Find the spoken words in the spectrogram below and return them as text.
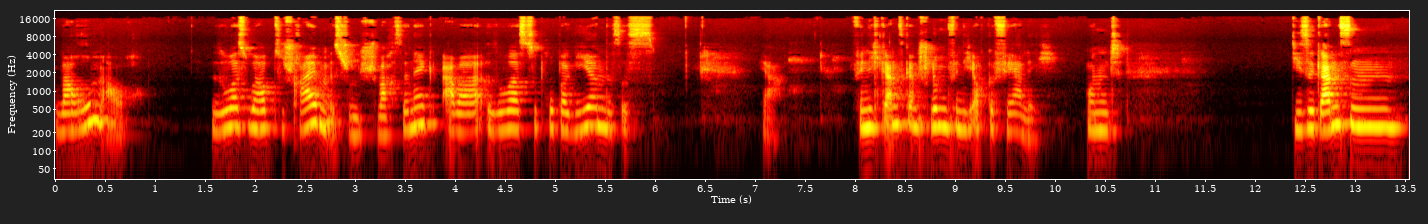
warum auch? Sowas überhaupt zu schreiben ist schon schwachsinnig, aber sowas zu propagieren, das ist, ja, finde ich ganz, ganz schlimm, finde ich auch gefährlich. Und diese ganzen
